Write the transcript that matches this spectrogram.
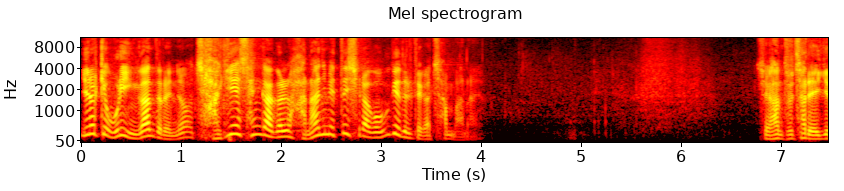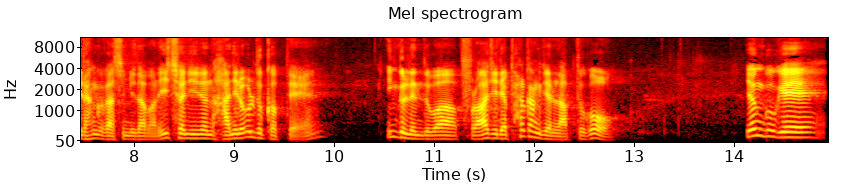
이렇게 우리 인간들은요 자기의 생각을 하나님의 뜻이라고 될 때가 참 많아요. 제가 한 두 차례 얘기를 한 것 같습니다만 2002년 한일 월드컵 때 잉글랜드와 브라질의 8강전을 앞두고 영국의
